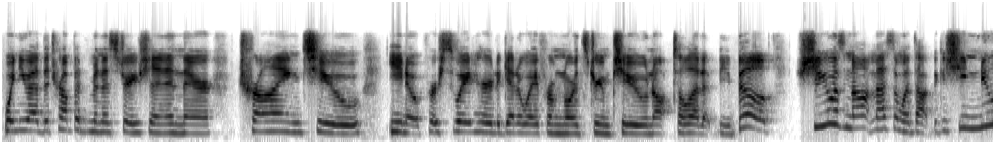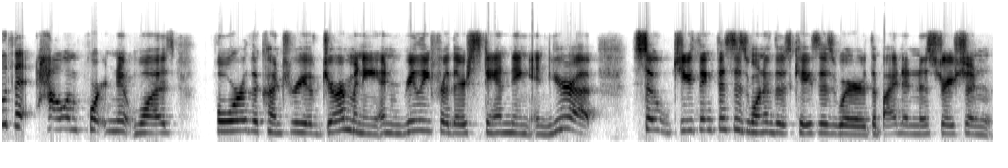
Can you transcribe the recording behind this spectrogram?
when you had the Trump administration in there trying to, you know, persuade her to get away from Nord Stream 2, not to let it be built. She was not messing with that because she knew that how important it was for the country of Germany and really for their standing in Europe. So, do you think this is one of those cases where the Biden administration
